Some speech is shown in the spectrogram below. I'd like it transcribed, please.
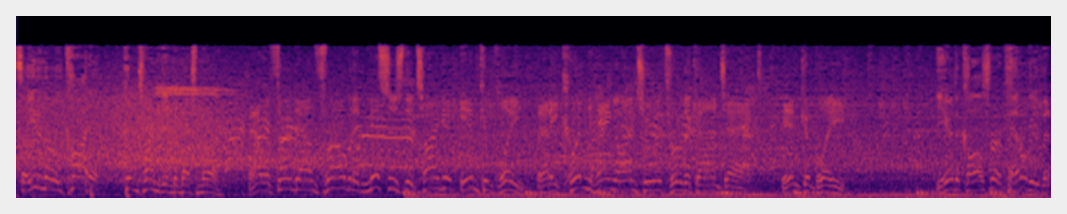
So even though he caught it, couldn't turn it into much more. Now a third down throw, but it misses the target incomplete. And he couldn't hang on to it through the contact. Incomplete. You hear the calls for a penalty, but...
